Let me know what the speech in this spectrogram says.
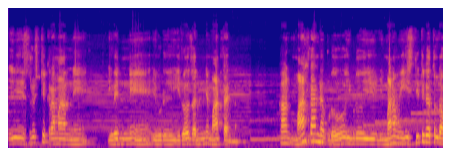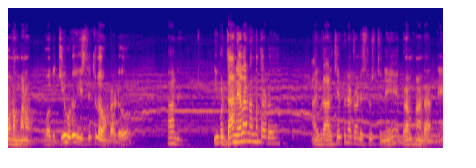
ఈ సృష్టి క్రమాన్ని ఇవన్నీ ఇప్పుడు ఈ రోజు అన్ని మాట్లాడినాం. మాట్లాడినప్పుడు ఇప్పుడు మనం ఈ స్థితిగతుల్లో ఉన్నాం మనం. ఒక జీవుడు ఈ స్థితిలో ఉన్నాడు. ఇప్పుడు దాన్ని ఎలా నమ్ముతాడు? ఇప్పుడు ఆడు చెప్పినటువంటి సృష్టిని బ్రహ్మాండాన్ని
